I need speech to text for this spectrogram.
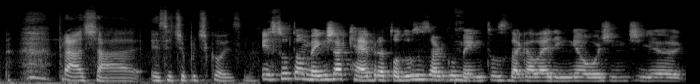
pra achar esse tipo de coisa. Né? Isso também já quebra todos os argumentos da galerinha hoje em dia,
